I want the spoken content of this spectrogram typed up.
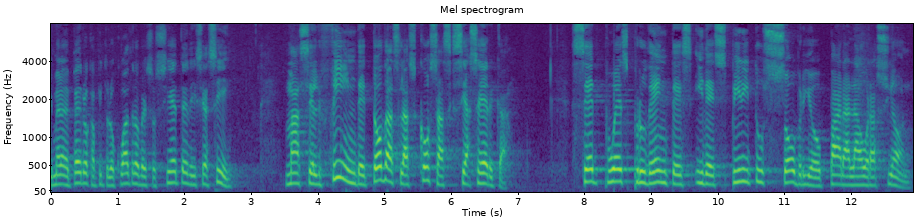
Primera de Pedro capítulo 4, verso 7 dice así, mas el fin de todas las cosas se acerca. Sed pues prudentes y de espíritu sobrio para la oración.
